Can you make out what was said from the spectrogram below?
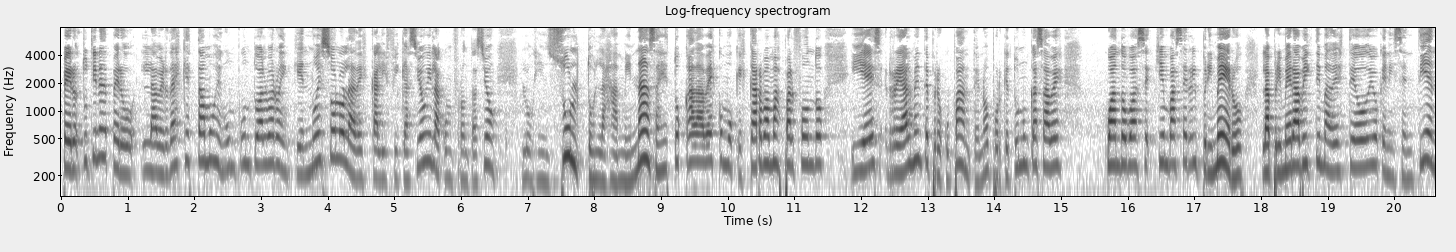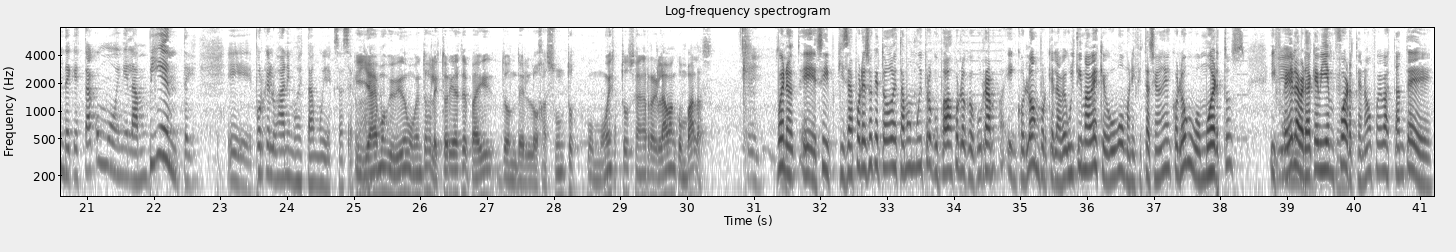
Pero tú tienes, pero la verdad es que estamos en un punto, Álvaro, en que no es solo la descalificación y la confrontación, los insultos, las amenazas, esto cada vez como que escarba más para el fondo y es realmente preocupante, ¿no? Porque tú nunca sabes cuándo va a ser, quién va a ser el primero, la primera víctima de este odio que ni se entiende, que está como en el ambiente, eh, porque los ánimos están muy exacerbados. Y ya hemos vivido momentos de la historia de este país donde los asuntos como estos se arreglaban con balas. Sí. Bueno, eh, sí, quizás por eso que todos estamos muy preocupados por lo que ocurra en Colón, porque la última vez que hubo manifestaciones en Colón hubo muertos y fue Bien, la verdad que bien fuerte, ¿no? Fue bastante,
